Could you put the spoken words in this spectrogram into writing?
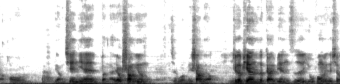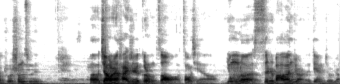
然后两千年本来要上映，结果没上了。这个片子改编自尤凤伟的小说《生存》。呃，姜文还是各种造啊，造钱啊，用了四十八万卷儿的电影胶卷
